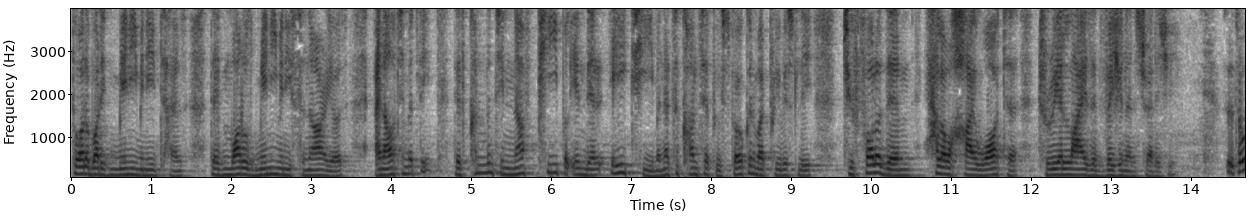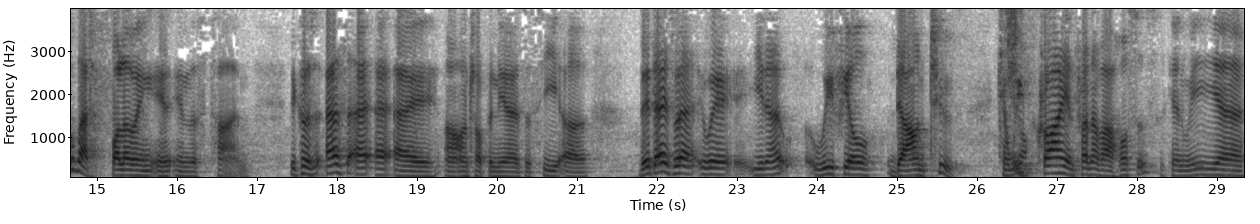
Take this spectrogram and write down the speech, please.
thought about it many, many times. They've modeled many, many scenarios. And ultimately, they've convinced enough people in their A team, and that's a concept we've spoken about previously, to follow them hell or high water to realize that vision and strategy. So, talk about following in, in this time. Because as an entrepreneur, as a CEO, there are days where, where, you know, we feel down too can sure. we cry in front of our horses? Can we uh,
